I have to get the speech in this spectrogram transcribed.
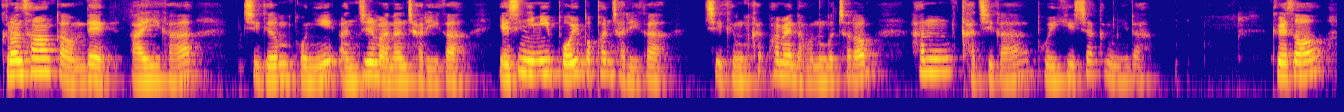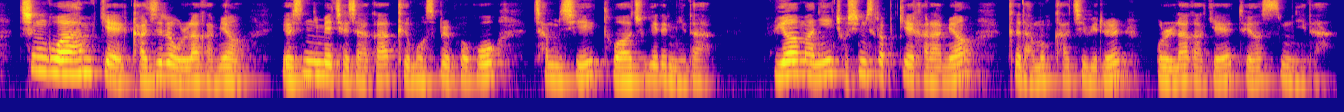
그런 상황 가운데 아이가 지금 보니 앉을 만한 자리가 예수님이 보일 법한 자리가 지금 화면에 나오는 것처럼 한 가지가 보이기 시작합니다. 그래서 친구와 함께 가지를 올라가며 예수님의 제자가 그 모습을 보고 잠시 도와주게 됩니다. 위험하니 조심스럽게 가라며 그 나뭇가지 위를 올라가게 되었습니다.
